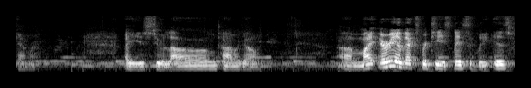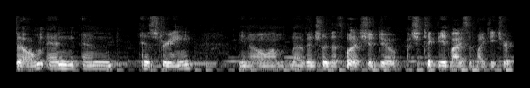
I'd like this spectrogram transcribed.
camera. I used to a long time ago. Um, my area of expertise basically is film and and history. You know, um, eventually that's what I should do. I should take the advice of my teacher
